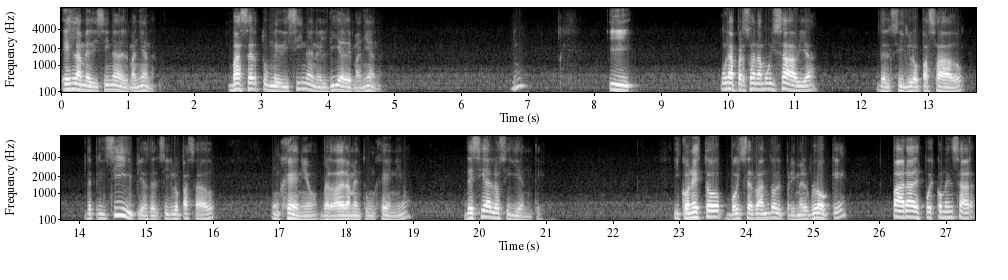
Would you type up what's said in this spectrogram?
es la medicina del mañana. Va a ser tu medicina en el día de mañana. ¿Mm? Y una persona muy sabia del siglo pasado, de principios del siglo pasado, un genio, verdaderamente un genio, decía lo siguiente. Y con esto voy cerrando el primer bloque para después comenzar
